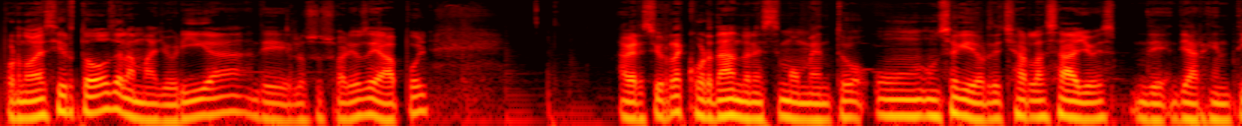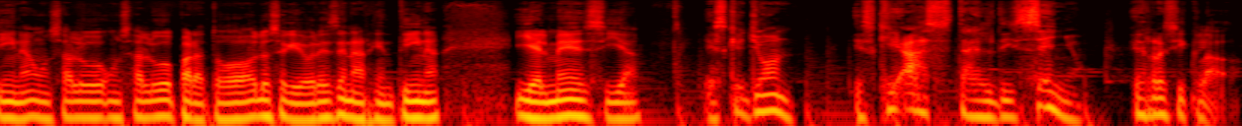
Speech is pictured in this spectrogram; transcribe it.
por no decir todos, de la mayoría de los usuarios de Apple, a ver, estoy recordando en este momento un, seguidor de Charlas Ayos de, de, Argentina, un saludo, un saludo para todos los seguidores en Argentina, y él me decía, es que John, es que hasta el diseño es reciclado.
